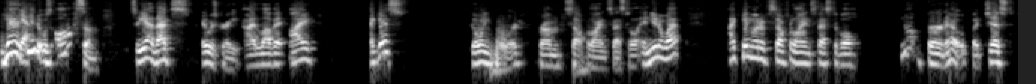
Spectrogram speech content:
yeah, it Yeah. did. It was awesome. So yeah, that's it was great. I love it. I I guess going forward from Self Reliance Festival, and you know what? I came out of Self Reliance Festival not burn out, but just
